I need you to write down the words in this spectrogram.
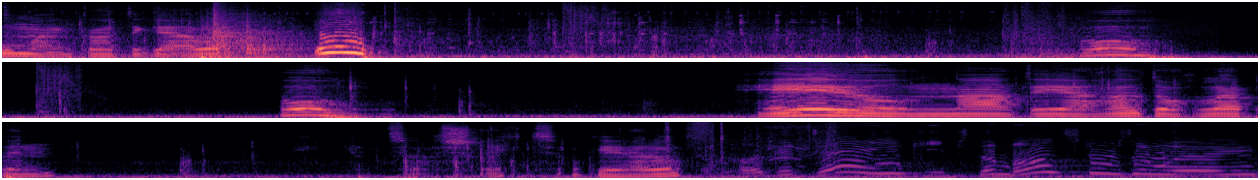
Oh mein Gott, Digga, aber. Oh! Oh. Oh. Hell na, der halt doch Lappen. So erschreckt. Okay, hallo. Hug a day keeps the monsters away.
